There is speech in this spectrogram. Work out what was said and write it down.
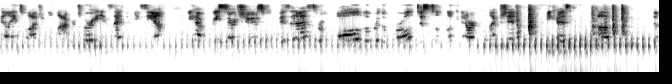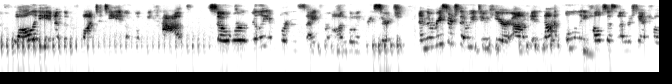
paleontological laboratory inside the museum. We have researchers who visit us from all over the world just to look at our collection because of the quality and the quantity of what we have. So we're a really important site for ongoing research. And the research that we do here, um, it not only helps us understand how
